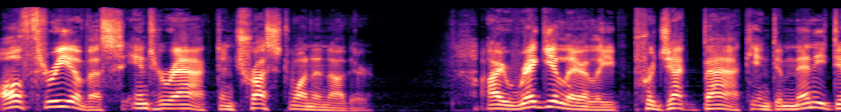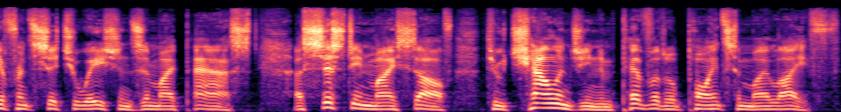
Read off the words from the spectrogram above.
All three of us interact and trust one another. I regularly project back into many different situations in my past, assisting myself through challenging and pivotal points in my life.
